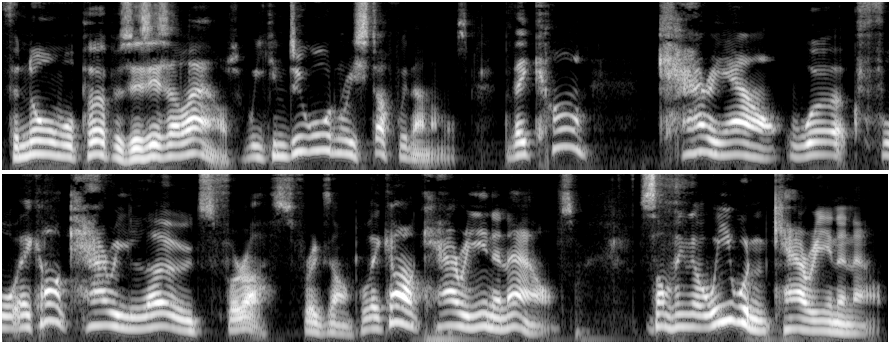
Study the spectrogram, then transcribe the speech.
for normal purposes is allowed. We can do ordinary stuff with animals, but they can't carry out work for, they can't carry loads for us, for example. They can't carry in and out something that we wouldn't carry in and out.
